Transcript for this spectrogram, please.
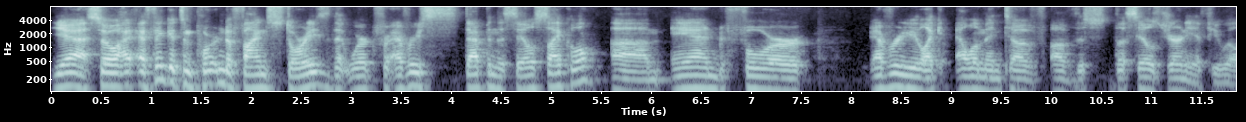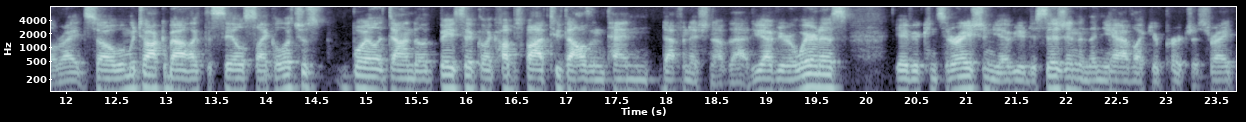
Yeah, so I, I think it's important to find stories that work for every step in the sales cycle, um, and for every like element of of this the sales journey, if you will, right? So when we talk about like the sales cycle, let's just boil it down to a basic like HubSpot 2010 definition of that. You have your awareness, you have your consideration, you have your decision, and then you have like your purchase, right?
